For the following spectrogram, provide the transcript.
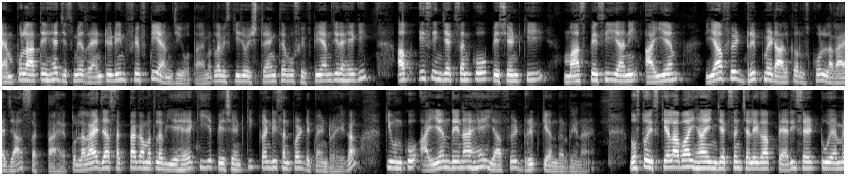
एम्पुल आते हैं, जिसमें रेंटिडिन 50 एम होता है। मतलब इसकी जो स्ट्रेंथ है वो 50 एम रहेगी। अब इस इंजेक्शन को पेशेंट की मांसपेशी यानी आईएम या फिर ड्रिप में डालकर उसको लगाया जा सकता है। तो लगाया जा सकता का मतलब ये है कि ये पेशेंट की कंडीशन पर डिपेंड रहेगा कि उनको आईएम देना है या फिर ड्रिप के अंदर देना है। दोस्तों, इसके अलावा यहाँ इंजेक्शन चलेगा पेरीसेट टू एम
